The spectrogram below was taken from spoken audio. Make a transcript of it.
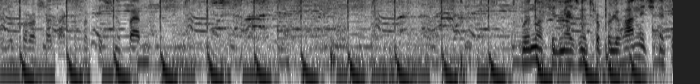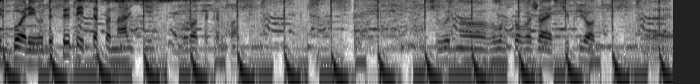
Дуже хороша атака, фактично перша. Виносить м'яч Дмитро Полюганич на підборі Одесити і це пенальті ворота Карпат. Очевидно, Головко вважає, що кльоц. Е,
